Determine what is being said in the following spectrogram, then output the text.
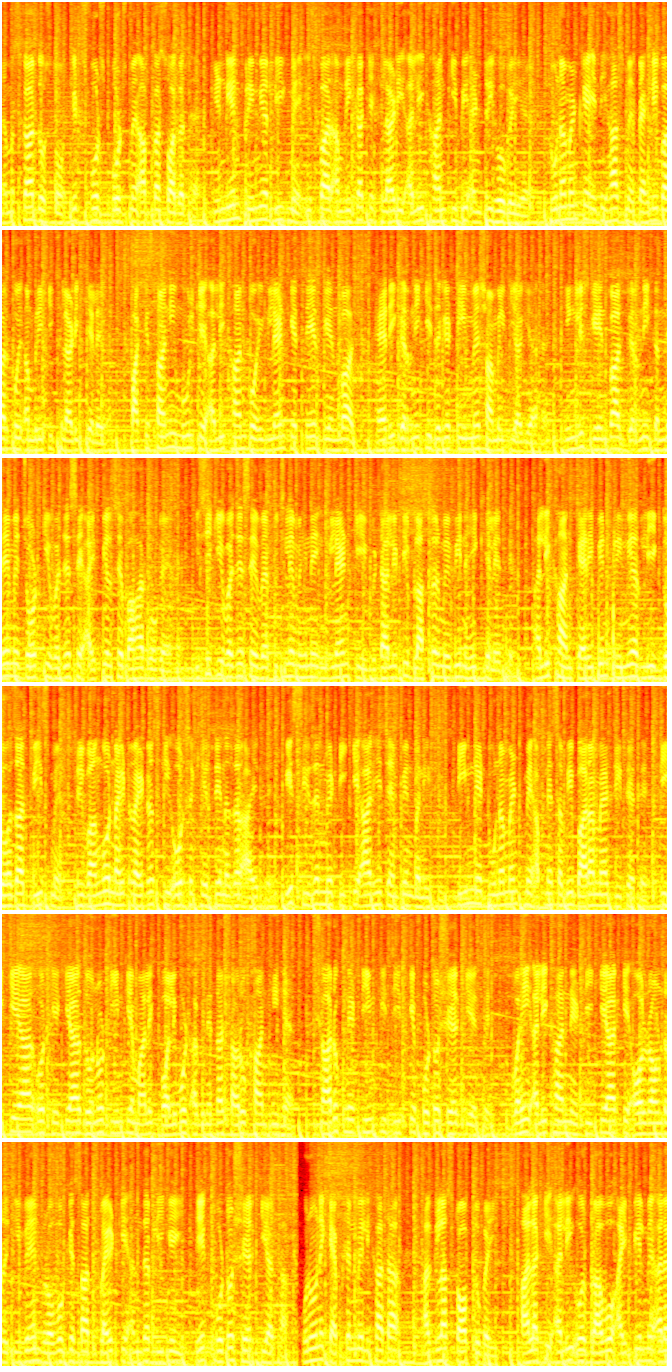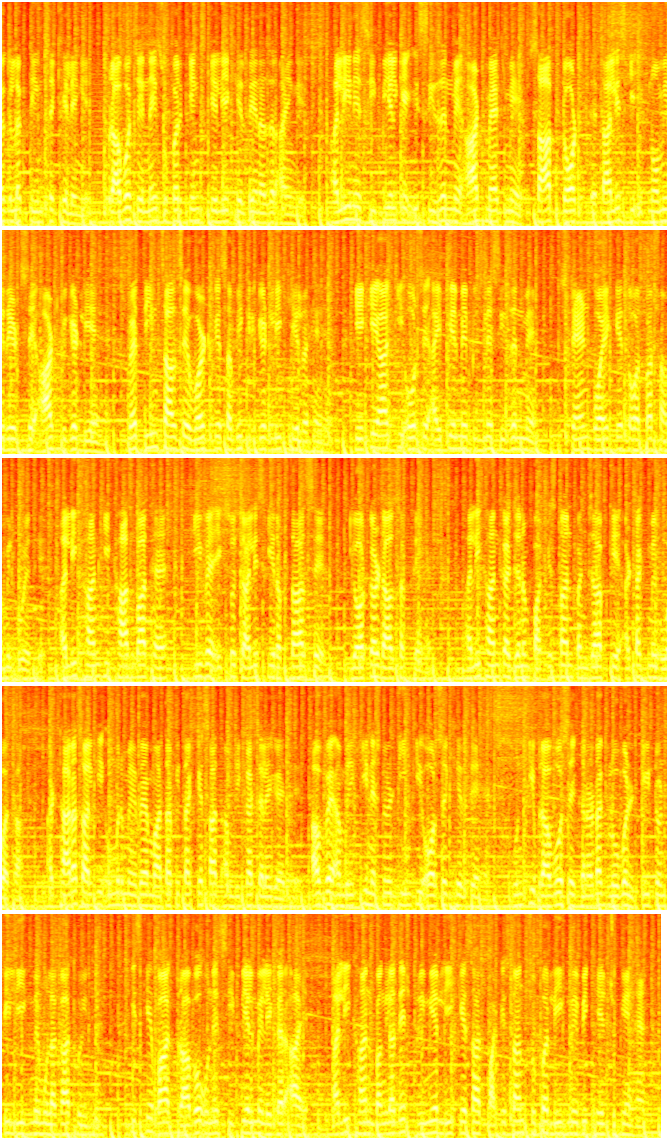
नमस्कार दोस्तों it's for sports में आपका स्वागत है। इंडियन प्रीमियर लीग में इस बार अमेरिका के खिलाड़ी अली खान की भी एंट्री हो गई है। टूर्नामेंट के इतिहास में पहली बार कोई अमेरिकी खिलाड़ी खेलेगा पाकिस्तानी मूल के अली खान को इंग्लैंड के तेज गेंदबाज हैरी गर्नी की जगह टीम में शामिल किया गया है। इंग्लिश गेंदबाज गर्नी कंधे में चोट की वजह से आईपीएल से बाहर हो गए हैं। इसी की वजह से वह पिछले महीने इंग्लैंड की विटालिटी ब्लास्टर में भी नहीं खेले थे। Ali Khan Caribbean premier league 2020 में त्रिवांगो नाइट राइडर्स की ओर से खेलते नज़र आए थे। इस सीज़न में टीकेआर ही चैंपियन बनी थी। टीम ने टूर्नामेंट में अपने सभी 12 मैच जीते थे। टीकेआर और केकेआर दोनों टीम के मालिक बॉलीवुड अभिनेता शाहरुख खान ही हैं। शाहरुख ने टीम की जीत के फ़ोटो शेयर किए थे। वहीं अली खान ने टीकेआर के ऑलराउंडर इवेन ब्रोवो के साथ फ़्लाइट के अंदर ली गई एक फ़ोटो शेयर किया था। उन्होंने कैप्शन में लिखा था, अगला स्टॉप दुबई। हालाँकि अली और ब्रावो आईपीएल में अलग अलग टीम से खेलेंगे। ब्रावो चेन्नई सुपर किंग्स के लिए खेलते नज़र आएँगे। अली ने सीपीएल के इस सीज़न में आठ मैच में सात डॉट तैतालीस की इकोनॉमी रेट से आठ विकेट लिए हैं। वह तीन साल से वर्ल्ड के सभी क्रिकेट लीग खेल रहे हैं। केकेआर की ओर से आईपीएल में पिछले सीज़न में स्टैंड बॉय के तौर पर शामिल हुए थे। अली खान की खास बात है कि वह 140 की रफ्तार से यॉर्कर डाल सकते हैं। अली खान का जन्म पाकिस्तान पंजाब के अटक में हुआ था। 18 साल की उम्र में वह माता पिता के साथ अमेरिका चले गए थे। अब वह अमेरिकी नेशनल टीम की ओर से खेलते हैं। उनकी ब्रावो से कनाडा ग्लोबल टी लीग में मुलाकात हुई थी। इसके बाद ब्रावो उन्हें सीपीएल में लेकर आए। अली खान बांग्लादेश प्रीमियर लीग के साथ पाकिस्तान सुपर लीग में भी खेल चुके हैं।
